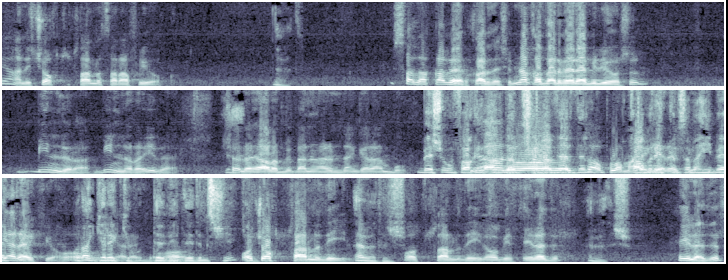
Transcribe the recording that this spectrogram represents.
yani çok tutarlı tarafı yok. Evet. Sadaka ver kardeşim. Ne kadar verebiliyorsun? Bin lira. Bin lirayı ver. Söyle ya Rabbi benim elimden gelen bu. 5-10 fakir Yani yani o sana verdim, kabul ettim sana yok. hibe ettim. Gerek yok. O- Ona gerek, yok. devir O- dediğimiz şey. O çok tutarlı değil. Evet hocam. O tutarlı değil. O bir hiledir. Evet hocam. Hiledir.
